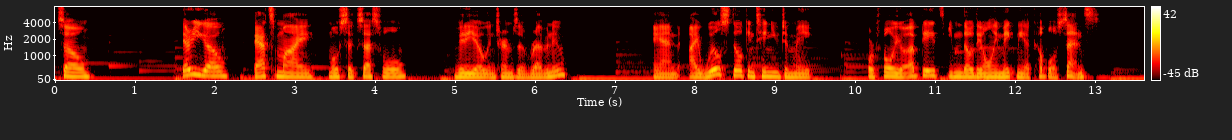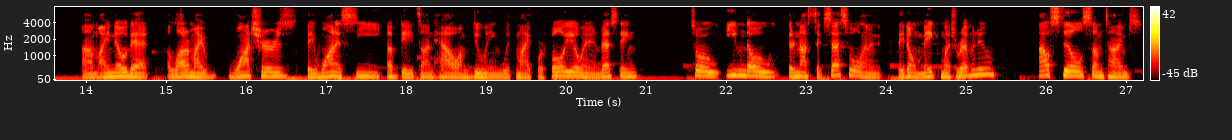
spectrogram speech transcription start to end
So there you go. That's my most successful video in terms of revenue. And I will still continue to make portfolio updates, even though they only make me a couple of cents. Um, I know that a lot of my watchers, they want to see updates on how I'm doing with my portfolio and investing. So even though they're not successful and they don't make much revenue, I'll still sometimes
